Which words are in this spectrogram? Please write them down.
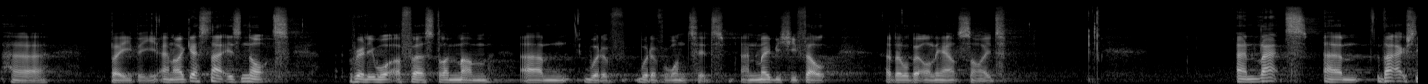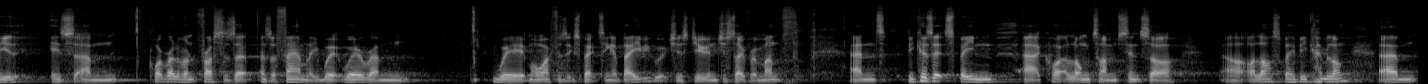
her baby. And I guess that is not really what a first time mum um, would, have, would have wanted. And maybe she felt a little bit on the outside. And that, um, that actually is um, quite relevant for us as a, as a family. We're, we're um, my wife is expecting a baby, which is due in just over a month. And because it's been uh, quite a long time since our, our last baby came along, um,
